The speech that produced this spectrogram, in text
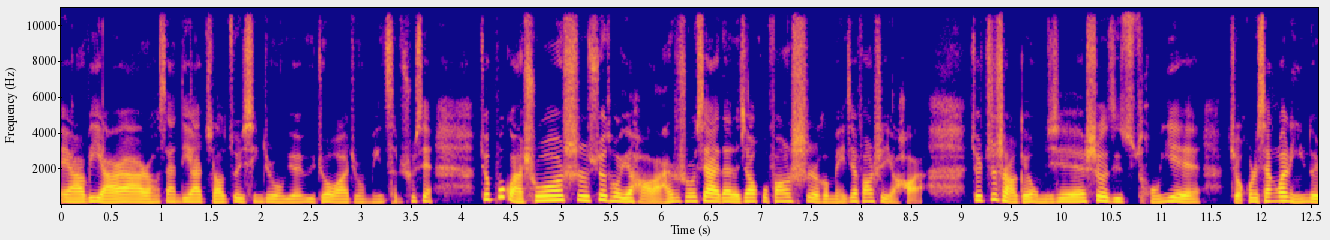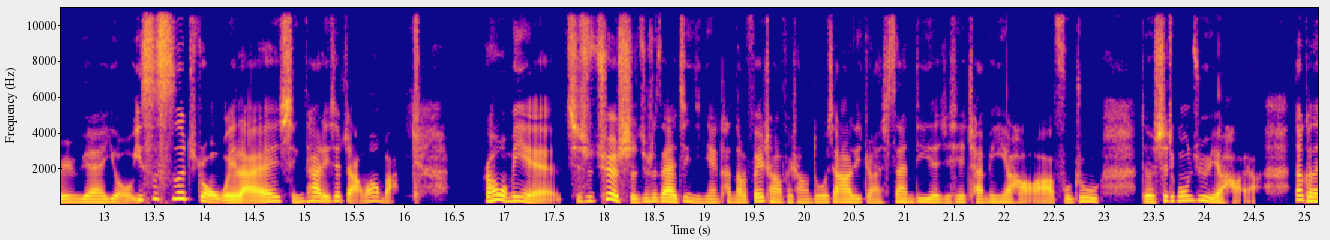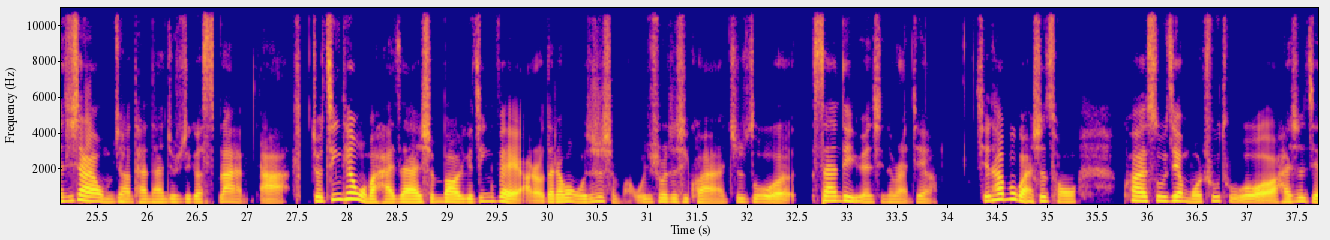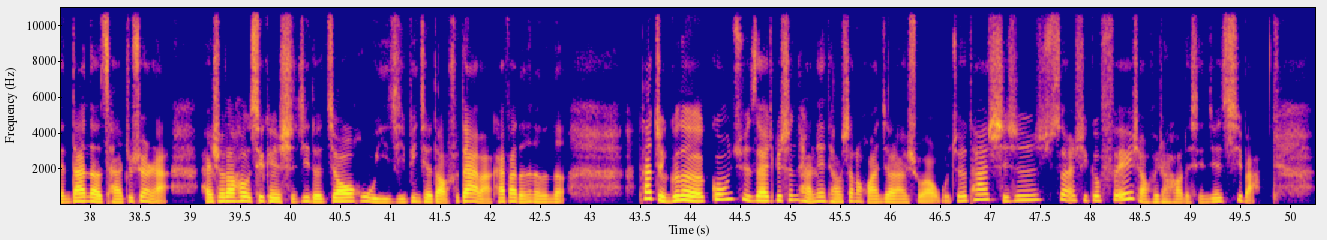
AR、VR 啊，然后三 D 啊，直到最新这种元宇宙啊这种名词的出现。就不管说是噱头也好啊，还是说下一代的交互方式和媒介方式也好呀，就至少给我们这些设计从业者或者相关领域的人员有一丝丝这种未来形态的一些展望吧。然后我们也其实确实就是在近几年看到了非常非常多像二 D 转三 D 的这些产品也好啊，辅助的设计工具也好呀。那可能接下来我们就想谈谈就是这个 Spline 啊，就今天我们还在申报这个经费啊，然后大家问我这是什么，我就说这是一款制作三 D 原型的软件啊。其实它不管是从快速建模出图，还是简单的材质渲染，还是说它后期可以实际的交互以及并且导出代码开发等等等等。它整个的工具在这个生产链条上的环节来说啊，我觉得它其实算是一个非常非常好的衔接器吧。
